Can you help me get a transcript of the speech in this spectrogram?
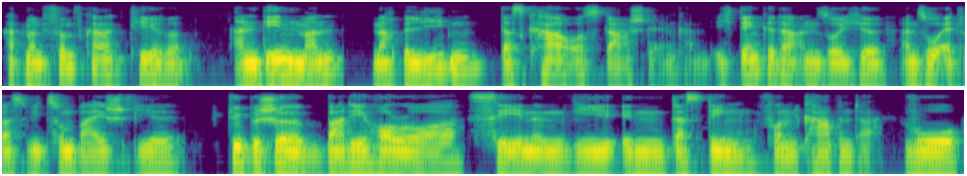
hat man fünf Charaktere, an denen man nach Belieben das Chaos darstellen kann. Ich denke da an solche, an so etwas wie zum Beispiel typische Body-Horror-Szenen wie in Das Ding von Carpenter, wo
